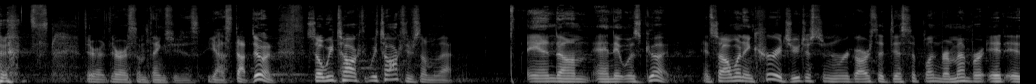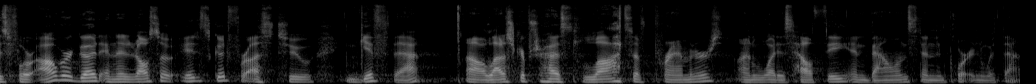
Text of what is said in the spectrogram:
there, there are some things you just you got to stop doing. So we talked we talked through some of that, and um, and it was good. And so I want to encourage you, just in regards to discipline. Remember, it is for our good, and it also it's good for us to give that. Uh, a lot of scripture has lots of parameters on what is healthy and balanced and important with that.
